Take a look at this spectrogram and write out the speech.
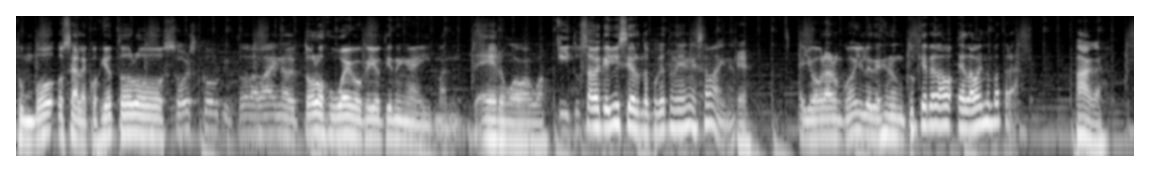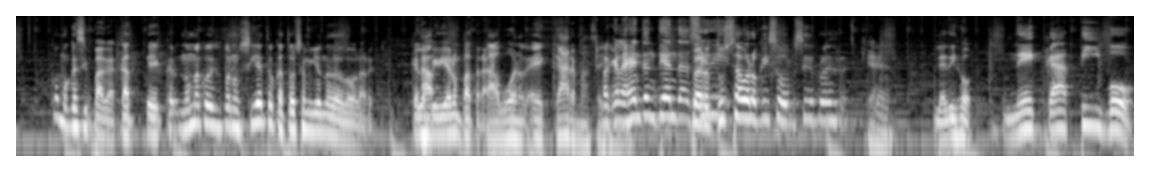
tumbó, o sea, le cogió todos los source code y toda la vaina de todos los juegos que ellos tienen ahí, man. Era un guaguaguá. Y tú sabes que ellos hicieron después que tenían esa vaina. ¿Qué? Ellos hablaron con ellos y le dijeron, ¿tú quieres la, la vaina para atrás? Paga. ¿Cómo que si paga? Eh, no me acuerdo si fueron 7 o 14 millones de dólares que le Ah, pidieron para atrás. Está bueno. Eh, karma, señor. Para que la gente entienda. Pero sí, tú sabes lo que hizo CD Projekt Red. ¿Qué? Le dijo, negativo.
